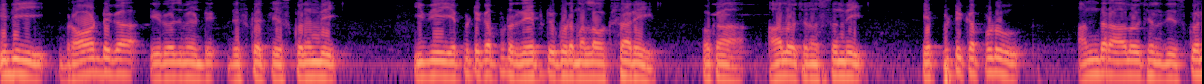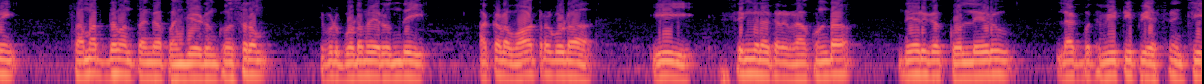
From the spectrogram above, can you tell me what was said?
ఇది బ్రాడ్గా ఈరోజు మేము డి- డిస్కస్ చేసుకునింది. ఇవి ఎప్పటికప్పుడు రేపటి కూడా మళ్ళీ ఒకసారి ఒక ఆలోచన వస్తుంది. ఎప్పటికప్పుడు అందరు ఆలోచనలు తీసుకొని సమర్థవంతంగా పనిచేయడం కోసరం. ఇప్పుడు బుడమేరు ఉంది అక్కడ వాటర్ కూడా ఈ సింగనగర్ రాకుండా నేరుగా కొల్లేరు లేకపోతే వీటీపీఎస్ నుంచి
